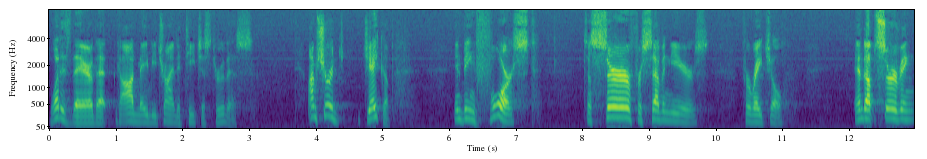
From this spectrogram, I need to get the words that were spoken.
what is there that God may be trying to teach us through this? I'm sure Jacob, in being forced to serve for seven years for Rachel, end up serving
